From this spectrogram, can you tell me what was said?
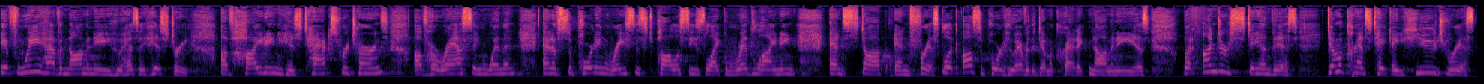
if we have a nominee who has a history of hiding his tax returns, of harassing women, and of supporting racist policies like redlining and stop and frisk. Look, I'll support whoever the Democratic nominee is, but understand this Democrats take a huge risk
